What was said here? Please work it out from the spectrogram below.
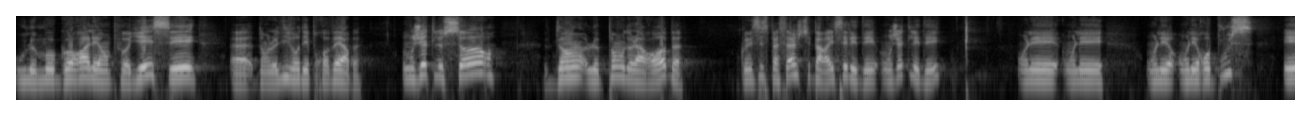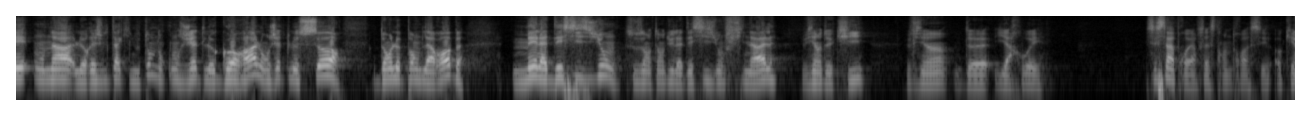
où le mot goral est employé, c'est euh, dans le livre des Proverbes. On jette le sort dans le pan de la robe. Vous connaissez ce passage? C'est pareil, c'est les dés. On jette les dés, on les, on les, on les, on les repousse, et on a le résultat qui nous tombe. Donc on jette le goral, on jette le sort dans le pan de la robe, mais la décision, sous-entendu la décision finale, vient de qui? Vient de Yahweh. C'est ça, Proverbe 16, 33. C'est OK,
